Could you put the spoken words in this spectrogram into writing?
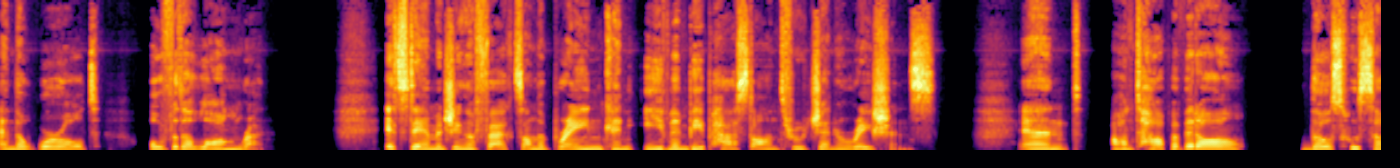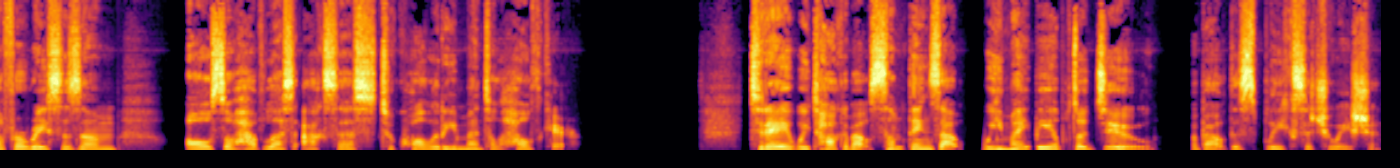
and the world over the long run. Its damaging effects on the brain can even be passed on through generations. And on top of it all, those who suffer racism also have less access to quality mental health care. Today, we talk about some things that we might be able to do about this bleak situation.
